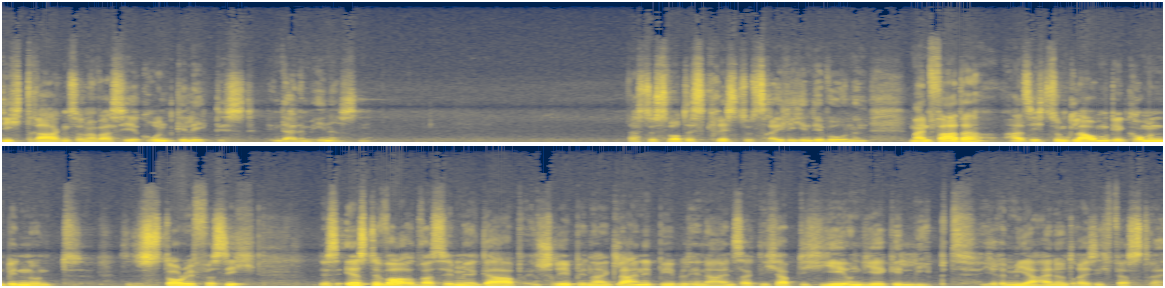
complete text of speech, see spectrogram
dich tragen, sondern was hier grundgelegt ist in deinem Innersten. Lass das Wort des Christus reichlich in dir wohnen. Mein Vater, als ich zum Glauben gekommen bin und Story für sich, das erste Wort, was er mir gab, schrieb in eine kleine Bibel hinein, sagt, ich habe dich je und je geliebt. Jeremia 31, Vers 3.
